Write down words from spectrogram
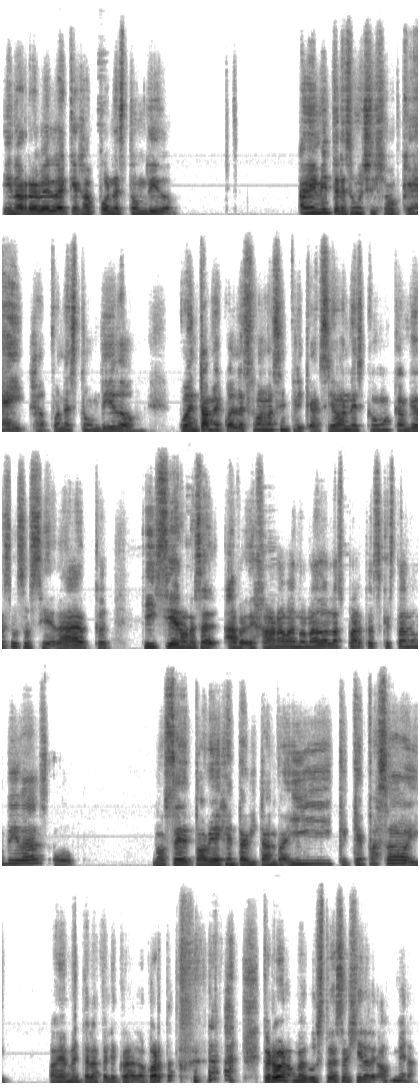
y nos revela que Japón está hundido. A mí me interesó mucho. Dije, ok, Japón está hundido. Cuéntame cuáles son las implicaciones, cómo cambió su sociedad, qué, hicieron, o sea, dejaron abandonado las partes que están hundidas o no sé, todavía hay gente habitando ahí, ¿qué, qué pasó? Obviamente la película lo corta. Pero bueno, me gustó ese giro de, oh, mira,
